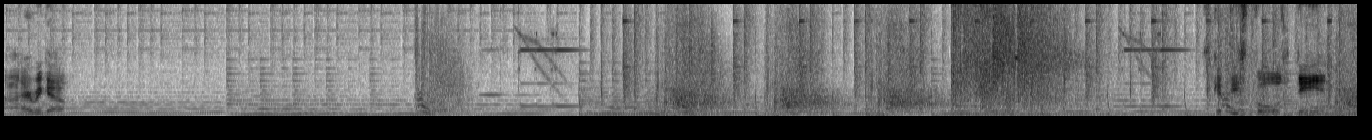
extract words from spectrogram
Uh, here we go. Let's get these fools dead.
